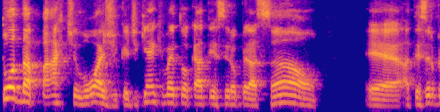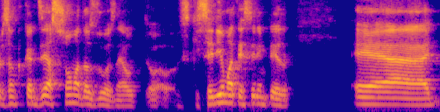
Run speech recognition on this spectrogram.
toda a parte lógica de quem é que vai tocar a terceira operação, é, a terceira operação que eu quero dizer é a soma das duas, né? O, o, que seria uma terceira empresa. É,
